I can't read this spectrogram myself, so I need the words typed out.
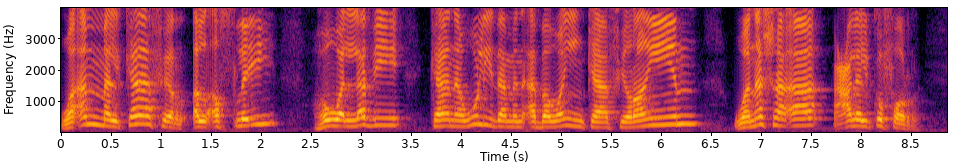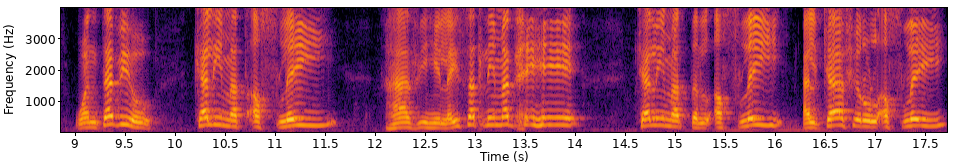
وأما الكافر الأصلي هو الذي كان ولد من أبوين كافرين ونشأ على الكفر. وانتبهوا كلمة أصلي هذه ليست لمدحه. كلمة الأصلي الكافر الأصلي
